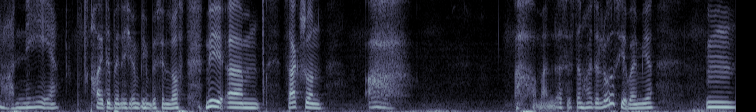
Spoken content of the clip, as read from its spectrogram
Oh nee. Heute bin ich irgendwie ein bisschen lost. Nee, ähm, sag schon. Ah, Ah, Mann, was ist denn heute los hier bei mir? Mm,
